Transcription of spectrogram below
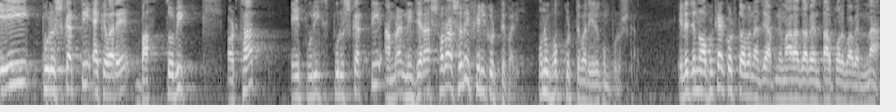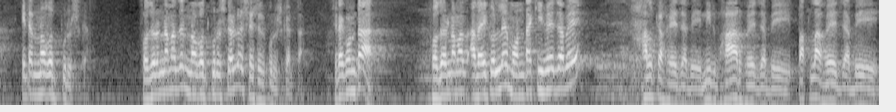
এই পুরস্কারটি একেবারে বাস্তবিক, অর্থাৎ এই পুরস্কারটি আমরা নিজেরা সরাসরি ফিল করতে পারি, অনুভব করতে পারি এরকম পুরস্কার। এটার জন্য অপেক্ষা করতে হবে না যে আপনি মারা যাবেন, তারপরে পাবেন, না। এটা নগদ পুরস্কার। ফজর নামাজের নগদ পুরস্কার হলো শেষের পুরস্কারটা। সেটা কোনটা? ফজর নামাজ আদায় করলে মনটা কি হয়ে যাবে? হালকা হয়ে যাবে, নির্ভার হয়ে যাবে, পাতলা হয়ে যাবে,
